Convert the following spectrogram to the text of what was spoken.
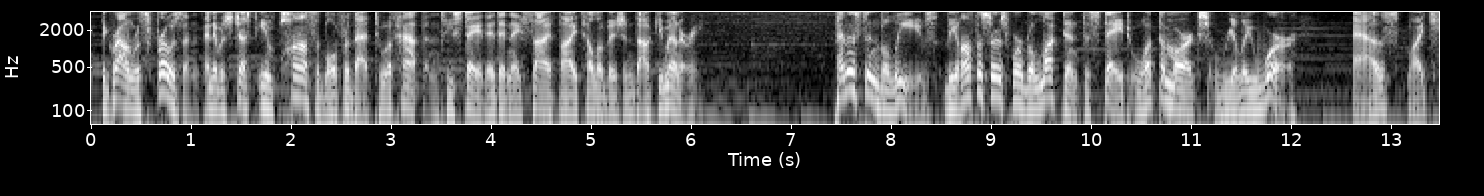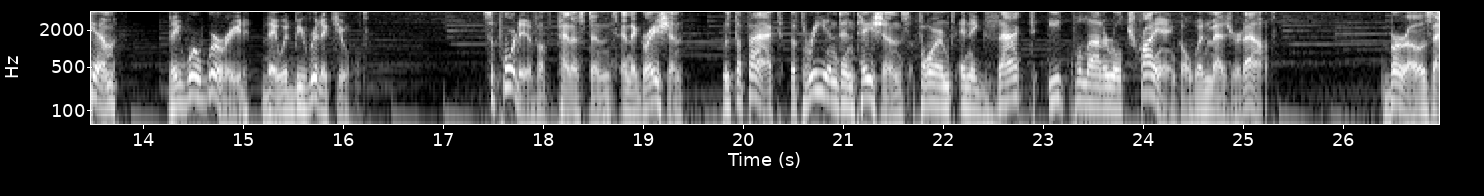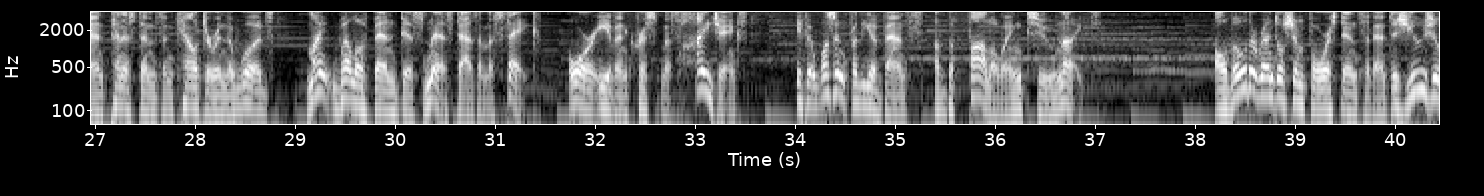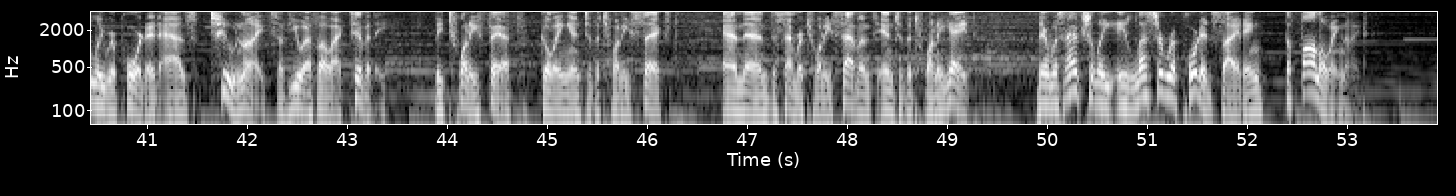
The ground was frozen and it was just impossible for that to have happened, he stated in a sci-fi television documentary. Penniston believes the officers were reluctant to state what the marks really were, as, like him, they were worried they would be ridiculed. Supportive of Penniston's integration was the fact the three indentations formed an exact equilateral triangle when measured out. Burroughs and Penniston's encounter in the woods might well have been dismissed as a mistake, or even Christmas hijinks, if it wasn't for the events of the following two nights. Although the Rendlesham Forest incident is usually reported as two nights of UFO activity, the 25th going into the 26th, and then December 27th into the 28th, there was actually a lesser reported sighting the following night.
